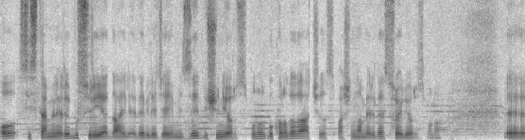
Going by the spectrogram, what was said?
o sistemleri bu sürüye dahil edebileceğimizi düşünüyoruz. Bunu bu konuda da açığız. Başından beri de söylüyoruz bunu. E,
